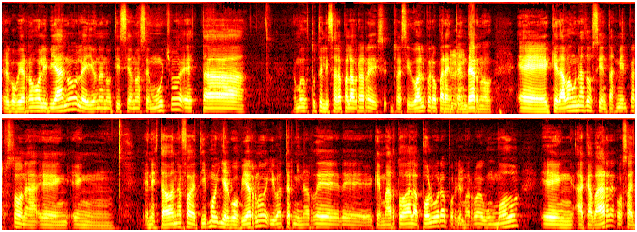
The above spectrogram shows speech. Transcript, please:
el gobierno boliviano, leí una noticia no hace mucho, está... No me gusta utilizar la palabra residual, pero para entendernos, quedaban unas 200.000 personas en en estado de analfabetismo y el gobierno iba a terminar de, quemar toda la pólvora, por llamarlo de algún modo, en acabar, o sea,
